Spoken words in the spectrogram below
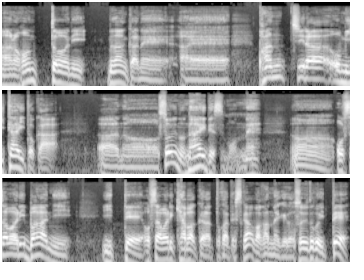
あの本当に。なんかね、えー、パンチラを見たいとかあのそういうのないですもんね。うん、お触りバーに行ってお触りキャバクラとかですか？分かんないけどそういうとこ行って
